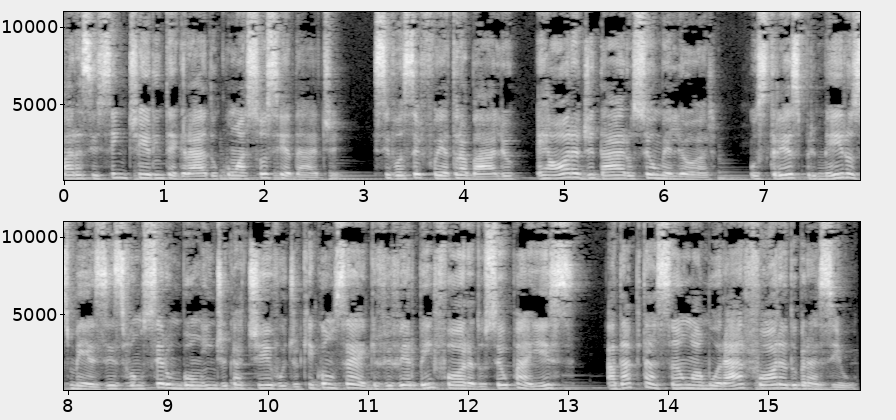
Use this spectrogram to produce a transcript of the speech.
para se sentir integrado com a sociedade. Se você foi a trabalho, é hora de dar o seu melhor. Os três primeiros meses vão ser um bom indicativo de que consegue viver bem fora do seu país Adaptação ao morar fora do Brasil.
